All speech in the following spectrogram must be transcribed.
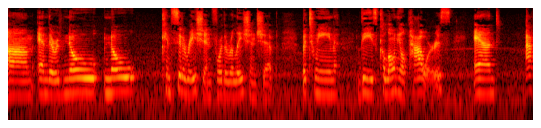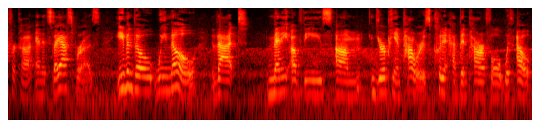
um, and there is no no consideration for the relationship between these colonial powers and Africa and its diasporas. Even though we know that many of these um, European powers couldn't have been powerful without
